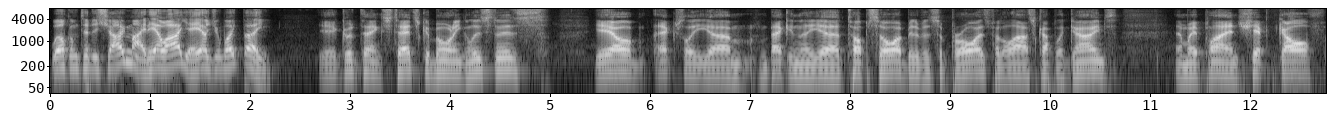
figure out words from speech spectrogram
welcome to the show, mate. How are you? How's your week been? Yeah, good. Thanks, Tats. Good morning, listeners. Yeah, I'm actually um, back in the uh, top side. Bit of a surprise for the last couple of games. And we're playing Shep Golf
